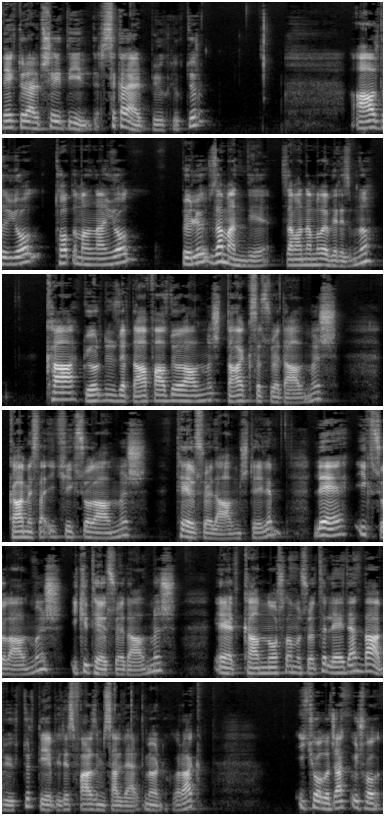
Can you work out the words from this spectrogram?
vektörel bir şey değildir. Skaler bir büyüklüktür. Aldığı yol toplam alınan yol bölü zaman diye zamandan bulabiliriz bunu. K gördüğünüz üzere daha fazla yol almış, daha kısa sürede almış. K mesela 2x yol almış, t sürede almış diyelim. L x yol almış, 2t sürede almış. Evet K'nın ortalama sürati L'den daha büyüktür diyebiliriz. Farz misal verdim örnek olarak. 2 olacak, 3 ol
